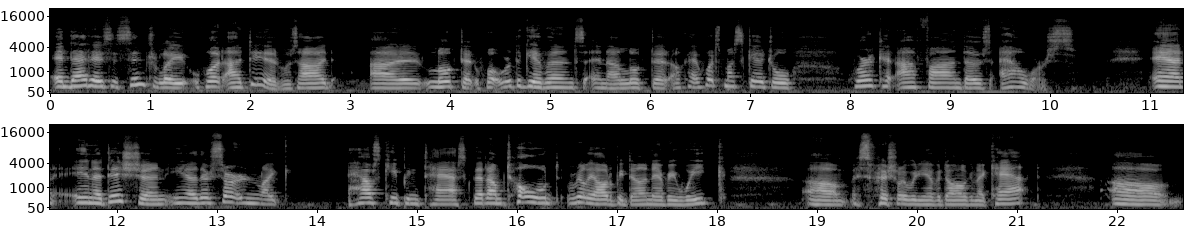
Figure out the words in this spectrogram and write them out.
And that is essentially what I did was I I looked at what were the givens and I looked at okay, what's my schedule? Where can I find those hours? And in addition, you know, there's certain like housekeeping tasks that I'm told really ought to be done every week um, especially when you have a dog and a cat. Um,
